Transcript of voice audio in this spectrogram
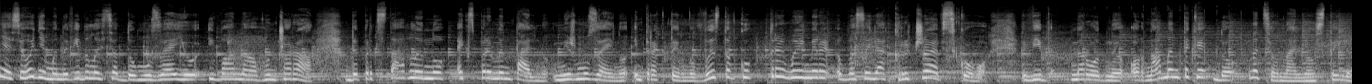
вітання. Сьогодні ми навідалися до музею Івана Гончара, де представлено експериментальну міжмузейну інтерактивну виставку Три виміри Василя Кричевського від народної орнаментики до національного стилю.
